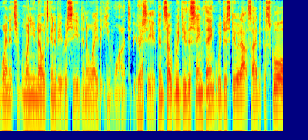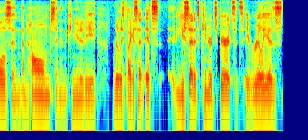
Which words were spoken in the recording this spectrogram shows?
when it's when you know it's going to be received in a way that you want it to be received. And so we do the same thing. We just do it outside at the schools and, and homes and in the community. Really, like I said, it's you said it's kindred spirits. It's it really is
